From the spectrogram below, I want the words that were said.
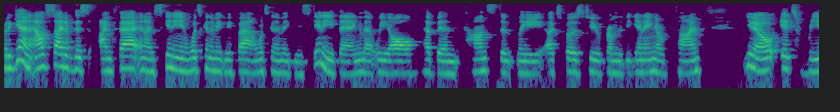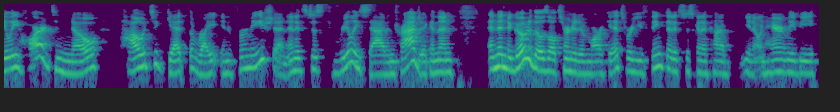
But again, outside of this, I'm fat and I'm skinny, and what's going to make me fat and what's going to make me skinny thing that we all have been constantly exposed to from the beginning of time, you know, it's really hard to know how to get the right information. And it's just really sad and tragic. And then, and then to go to those alternative markets where you think that it's just going to kind of you know inherently be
